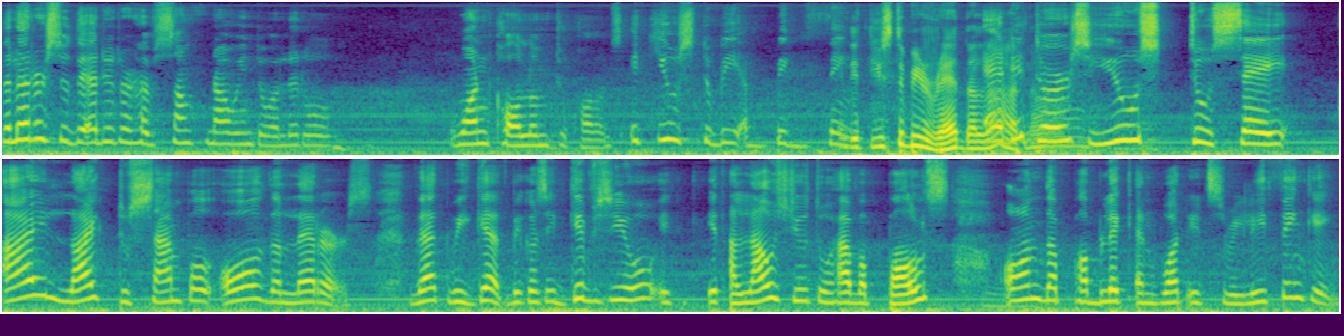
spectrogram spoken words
The letters to the editor have sunk now into a little one column, two columns. It used to be a big thing And it used to be read a lot. no? editors used to say i like to sample all the letters that we get because it gives you it, it allows you to have a pulse on the public and what it's really thinking.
